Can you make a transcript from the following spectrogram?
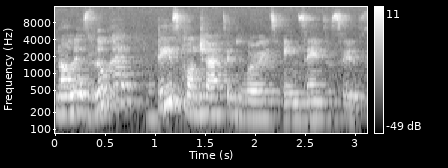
Now let's look at these contracted words in sentences.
